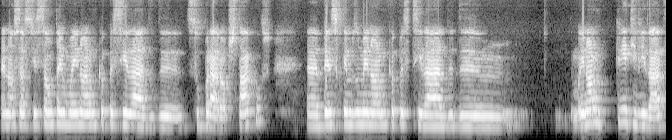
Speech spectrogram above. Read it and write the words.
a nossa associação tem uma enorme capacidade de, de superar obstáculos. Uh, penso que temos uma enorme capacidade de. uma enorme criatividade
